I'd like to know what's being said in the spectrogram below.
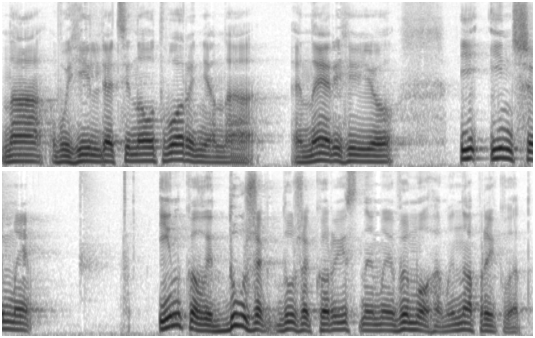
на вугілля, ціноутворення на енергію і іншими інколи дуже-дуже корисними вимогами. Наприклад,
